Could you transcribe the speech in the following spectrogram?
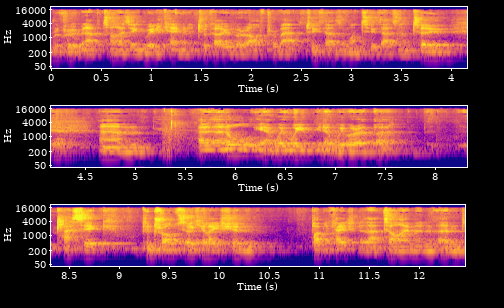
recruitment advertising really came in and took over after about 2001, 2002. Yeah. Um, and, and all, you know, we, we, you know, we were a, a classic controlled circulation publication at that time, and, and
